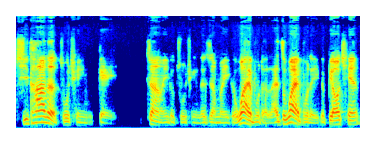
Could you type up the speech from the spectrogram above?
其他的族群给这样一个族群的这么一个外部的来自外部的一个标签。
